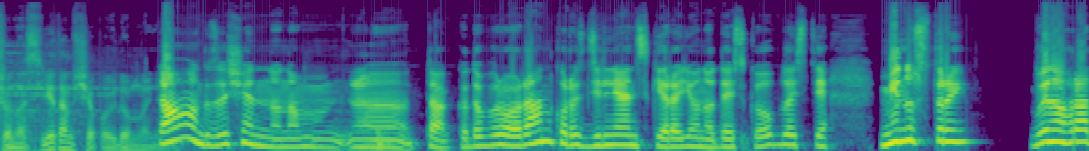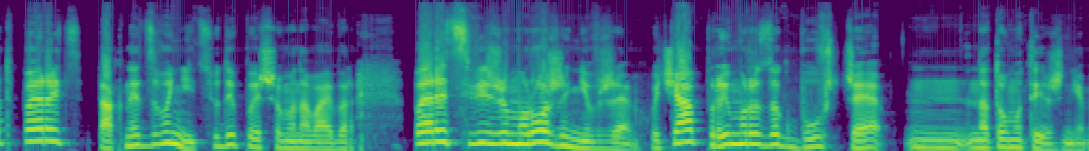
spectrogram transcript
Що у нас є там ще повідомлення? Так, звичайно, нам е, так. Доброго ранку. Роздільнянський район Одеської області. Мінус три. Виноград перець. Так, не дзвоніть, сюди пишемо на Viber. Перець свіжоморожені вже, хоча приморозок був ще на тому тижні.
